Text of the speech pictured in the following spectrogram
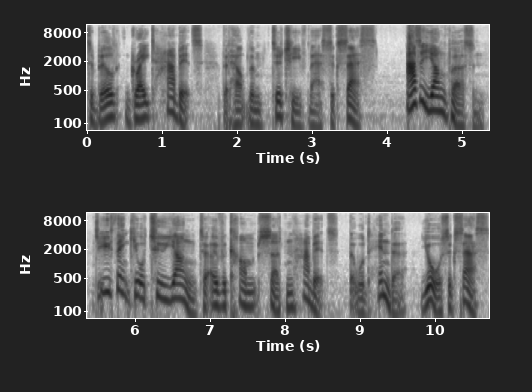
to build great habits that help them to achieve their success. As a young person, do you think you're too young to overcome certain habits that would hinder your success?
